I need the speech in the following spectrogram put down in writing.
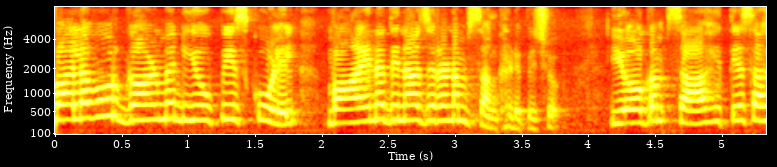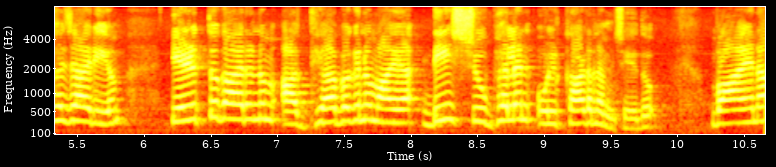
വലവൂർ ഗവൺമെന്റ് യു പി സ്കൂളിൽ വായന ദിനാചരണം സംഘടിപ്പിച്ചു. യോഗം സാഹിത്യ സഹചാരിയും എഴുത്തുകാരനും അധ്യാപകനുമായ ഡി ശുഭലൻ ഉദ്ഘാടനം ചെയ്തു. വായനാ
